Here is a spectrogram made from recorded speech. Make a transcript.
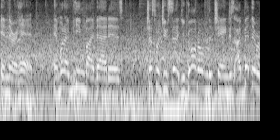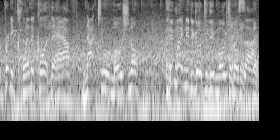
in their head. And what I mean by that is just what you said. You've gone over the changes. I bet they were pretty clinical at the half, not too emotional. They might need to go to the emotional side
